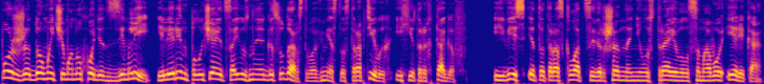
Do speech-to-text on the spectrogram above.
Позже дом Ичиман уходит с земли, и Лерин получает союзное государство вместо строптивых и хитрых тагов. И весь этот расклад совершенно не устраивал самого Эрика.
